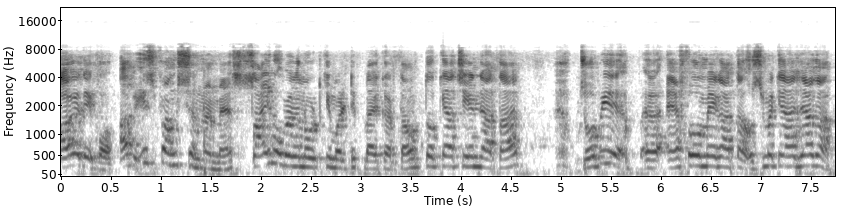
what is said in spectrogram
अगर देखो, अब इस फ़ंक्शन में मैं साइन ओमेगा नोट की मल्टीप्लाई करता हूँ तो क्या चेंज आता है? जो भी एफ़ ओमेगा था, उसमें क्या आ जाएगा?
